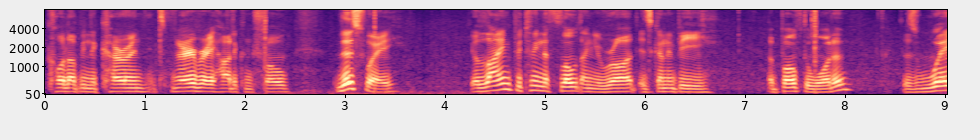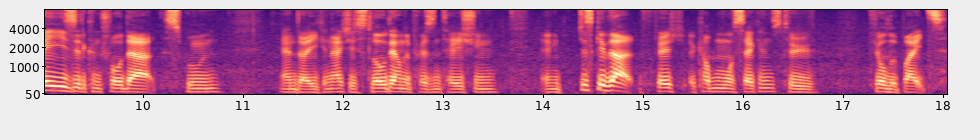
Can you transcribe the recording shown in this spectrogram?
caught up in the current. It's very, very hard to control. This way, your line between the float and your rod is going to be above the water. So it's way easier to control that spoon and uh, you can actually slow down the presentation and just give that fish a couple more seconds to feel the bites.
